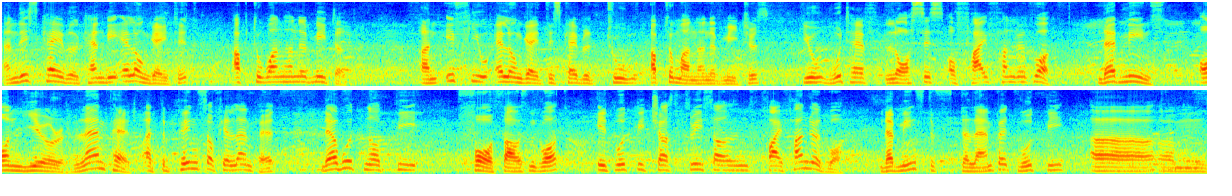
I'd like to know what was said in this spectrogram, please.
And this cable can be elongated up to 100 meters. And if you elongate this cable to up to 100 meters, you would have losses of 500 watt. That means on your lamp head, at the pins of your lamp head, there would not be 4000 watt, it would be just 3500 watt. That means the, the lamp head would be uh, um,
